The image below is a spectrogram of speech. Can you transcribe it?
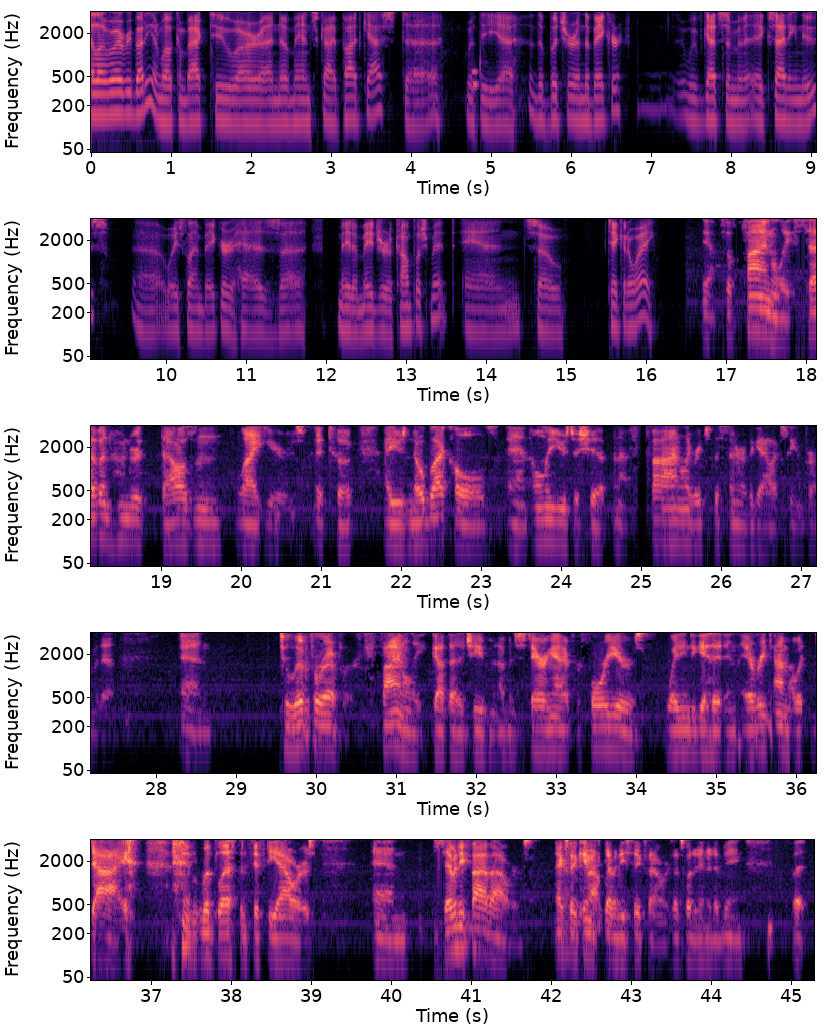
Hello, everybody, and welcome back to our uh, No Man's Sky podcast uh, with the uh, the butcher and the baker. We've got some exciting news. Uh, Wasteland Baker has uh, made a major accomplishment, and so take it away. Yeah, so finally, 700,000 light years it took. I used no black holes and only used a ship, and I finally reached the center of the galaxy in permadeath. And to live forever, finally got that achievement. I've been staring at it for four years, waiting to get it, and every time I would die with less than 50 hours. And 75 hours. Actually, it came out 76 hours. That's what it ended up being. But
